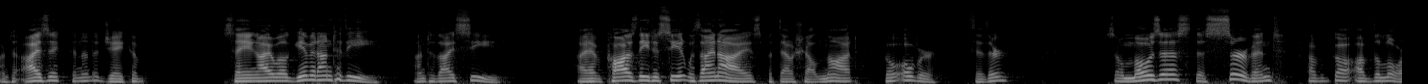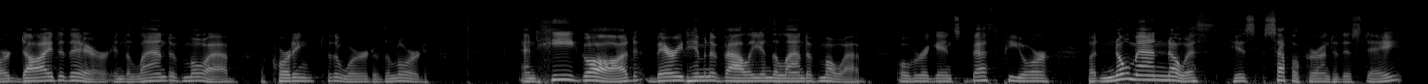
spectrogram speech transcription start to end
unto Isaac, and unto Jacob, saying, I will give it unto thee, unto thy seed. I have caused thee to see it with thine eyes, but thou shalt not go over thither. So Moses, the servant of, God, of the Lord, died there in the land of Moab, according to the word of the Lord. And he, God, buried him in a valley in the land of Moab, over against Beth Peor, but no man knoweth his sepulchre unto this day.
